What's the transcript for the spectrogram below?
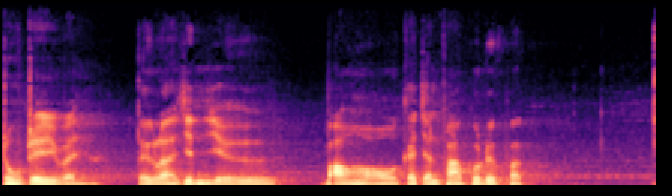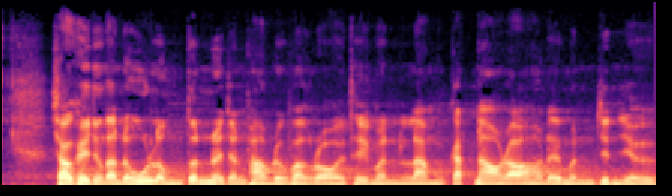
trụ trì vậy tức là gìn giữ bảo hộ cái chánh pháp của đức phật. Sau khi chúng ta đủ lòng tin với chánh pháp đức phật rồi thì mình làm cách nào đó để mình gìn giữ.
